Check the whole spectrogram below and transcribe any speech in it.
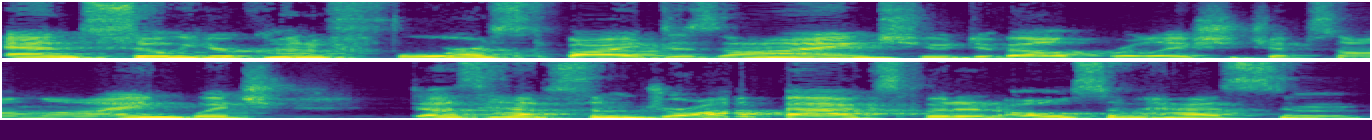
And so you're kind of forced by design to develop relationships online, which does have some drawbacks, but it also has some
